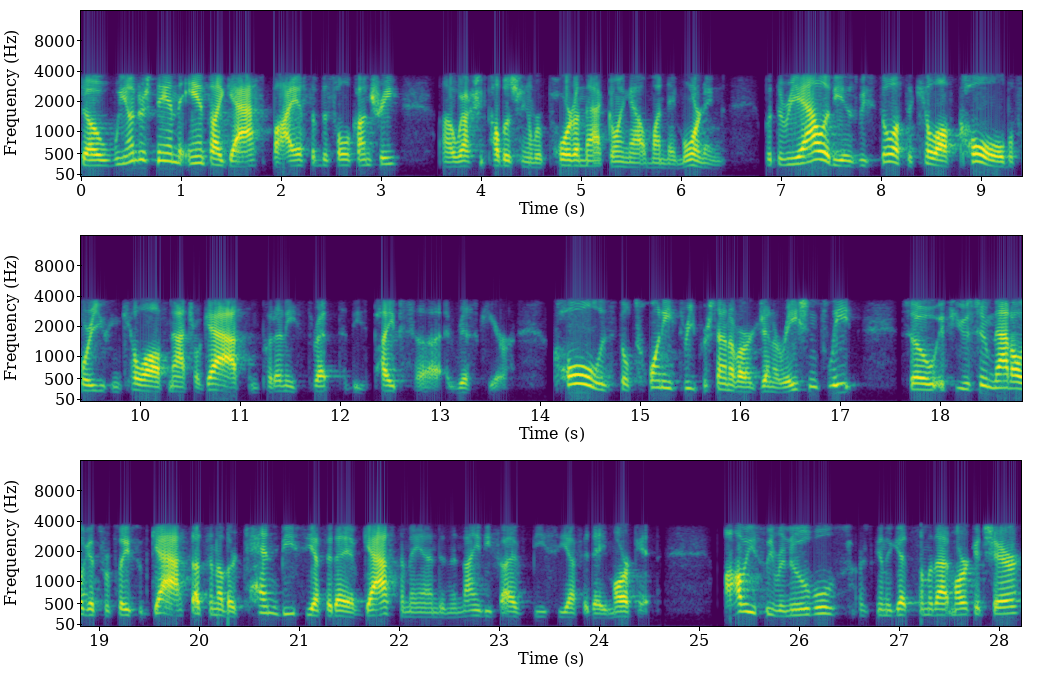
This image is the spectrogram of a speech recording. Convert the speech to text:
So we understand the anti-gas bias of this whole country. Uh, we're actually publishing a report on that going out Monday morning. But the reality is we still have to kill off coal before you can kill off natural gas and put any threat to these pipes uh, at risk here. Coal is still 23% of our generation fleet. So if you assume that all gets replaced with gas, that's another 10 BCF a day of gas demand in the 95 BCF a day market. Obviously, renewables are going to get some of that market share,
